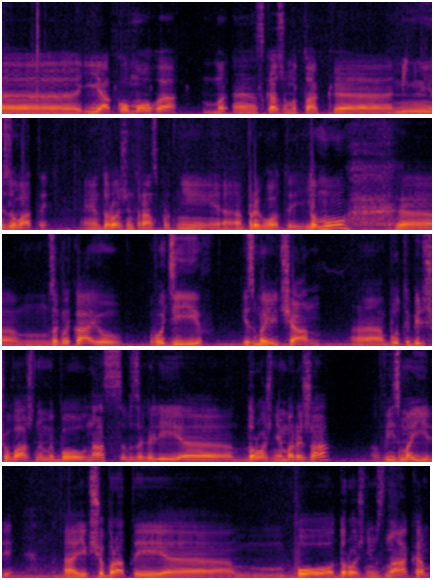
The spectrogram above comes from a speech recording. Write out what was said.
е, якомога, е, скажімо так, е, мінімізувати дорожньо-транспортні пригоди. Тому е, закликаю водіїв, ізмаїльчан бути більш уважними, бо у нас взагалі е, дорожня мережа в Ізмаїлі. Е, Якщо брати е, по дорожнім знакам,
